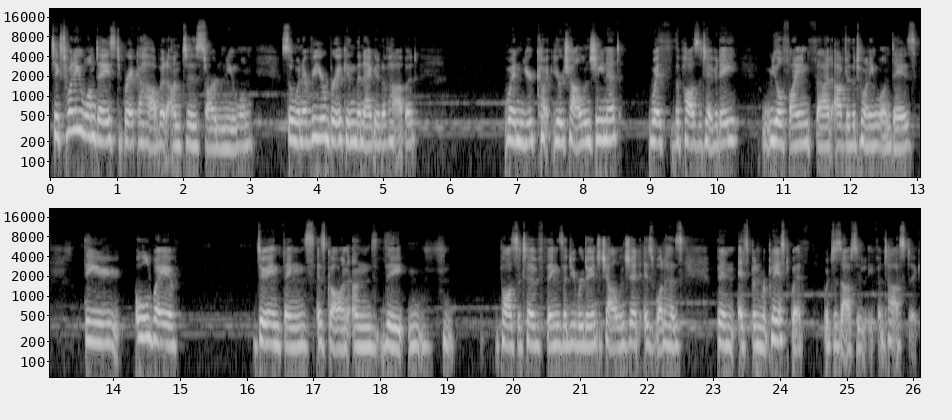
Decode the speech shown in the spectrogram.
takes 21 days to break a habit and to start a new one. So whenever you're breaking the negative habit when you're you're challenging it with the positivity you'll find that after the 21 days the old way of doing things is gone and the positive things that you were doing to challenge it is what has been it's been replaced with which is absolutely fantastic.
